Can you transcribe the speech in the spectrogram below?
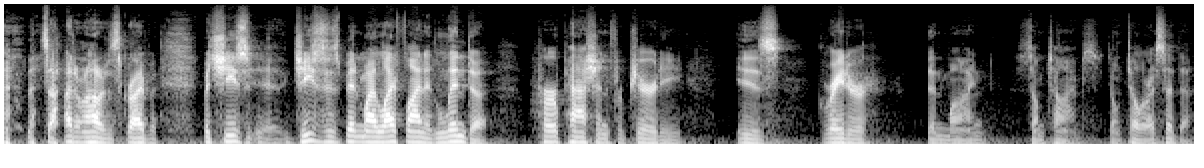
That's I don't know how to describe it, but she's uh, Jesus has been my lifeline, and Linda, her passion for purity is greater than mine sometimes. Don't tell her I said that.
